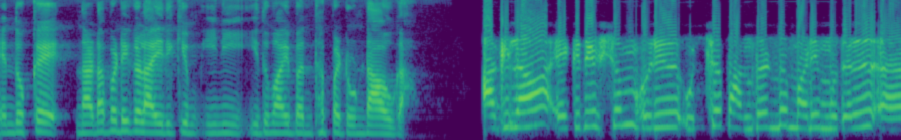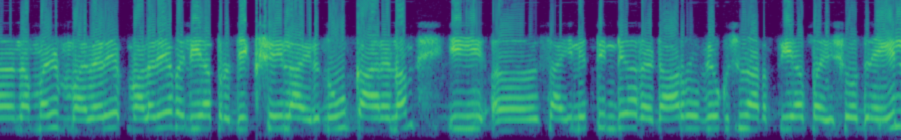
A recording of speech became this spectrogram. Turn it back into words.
എന്തൊക്കെ നടപടികളായിരിക്കും ഇനി ഇതുമായി ബന്ധപ്പെട്ടുണ്ടാവുക? അഖില ഏകദേശം ഒരു ഉച്ച പന്ത്രണ്ട് മണി മുതൽ നമ്മൾ വളരെ വളരെ വലിയ പ്രതീക്ഷയിലായിരുന്നു. കാരണം ഈ സൈന്യത്തിന്റെ റഡാർ ഉപയോഗിച്ച് നടത്തിയ പരിശോധനയിൽ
